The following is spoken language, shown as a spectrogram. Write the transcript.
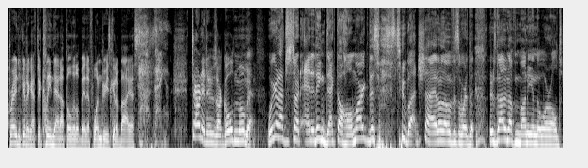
Brandon, you're gonna have to clean that up a little bit if Wondery's gonna buy us. Darn it, it was our golden moment. We're gonna have to start editing Deck the Hallmark. This is too much. I don't know if it's worth it. There's not enough money in the world.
